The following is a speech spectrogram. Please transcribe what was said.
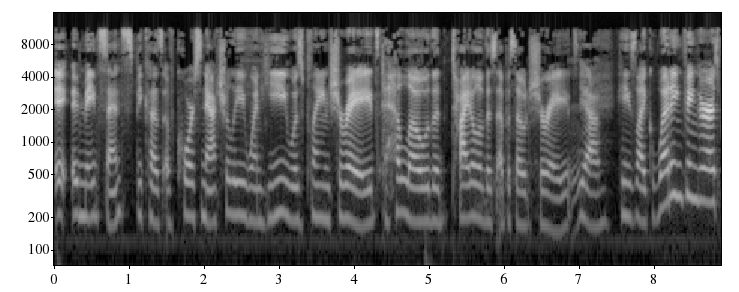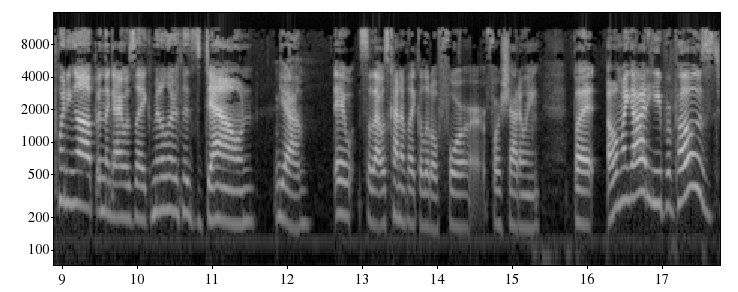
it, it made sense because, of course, naturally, when he was playing charades, hello, the title of this episode, charades. Yeah. He's like wedding fingers pointing up, and the guy was like Middle Earth is down. Yeah. It, so that was kind of like a little fore foreshadowing. But oh my God, he proposed.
